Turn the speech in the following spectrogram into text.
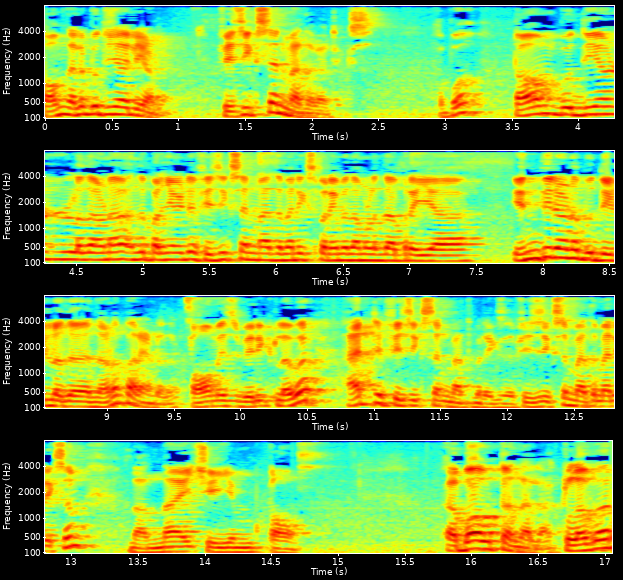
Tom നല്ല ബുദ്ധിശാലിയാണ്. ഫിസിക്സ് ആൻഡ് മാത്തമാറ്റിക്സ് അപ്പോൾ ടോം ബുദ്ധിയുള്ളതാണ് എന്ന് പറഞ്ഞു കഴിഞ്ഞാൽ ഫിസിക്സ് ആൻഡ് മാത്തമാറ്റിക്സ് പറയുമ്പോൾ നമ്മൾ എന്താ പറയുക എന്തിനാണ് ബുദ്ധിയുള്ളത് എന്നാണ് പറയേണ്ടത്. Tom is very clever at physics and mathematics ഫിസിക്സും മാത്തമാറ്റിക്സും നന്നായി ചെയ്യും ടോം. അബൌട്ട് എന്നല്ല ക്ലവർ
